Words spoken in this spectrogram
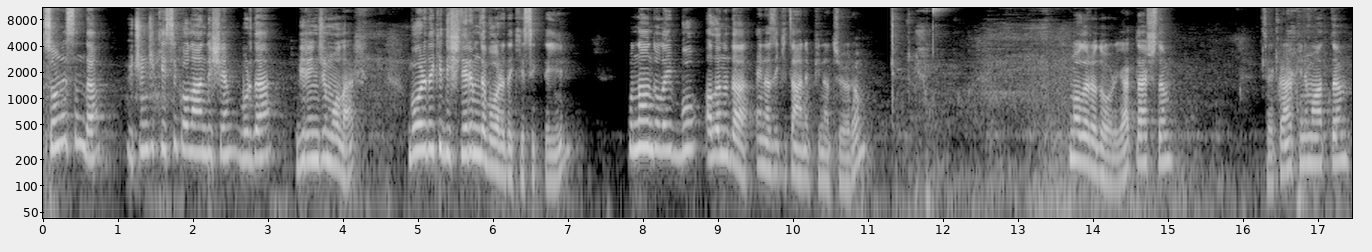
Sonrasında üçüncü kesik olan dişim burada birinci molar. Bu aradaki dişlerim de bu arada kesik değil. Bundan dolayı bu alanı da en az iki tane pin atıyorum. Molara doğru yaklaştım. Tekrar pinimi attım.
